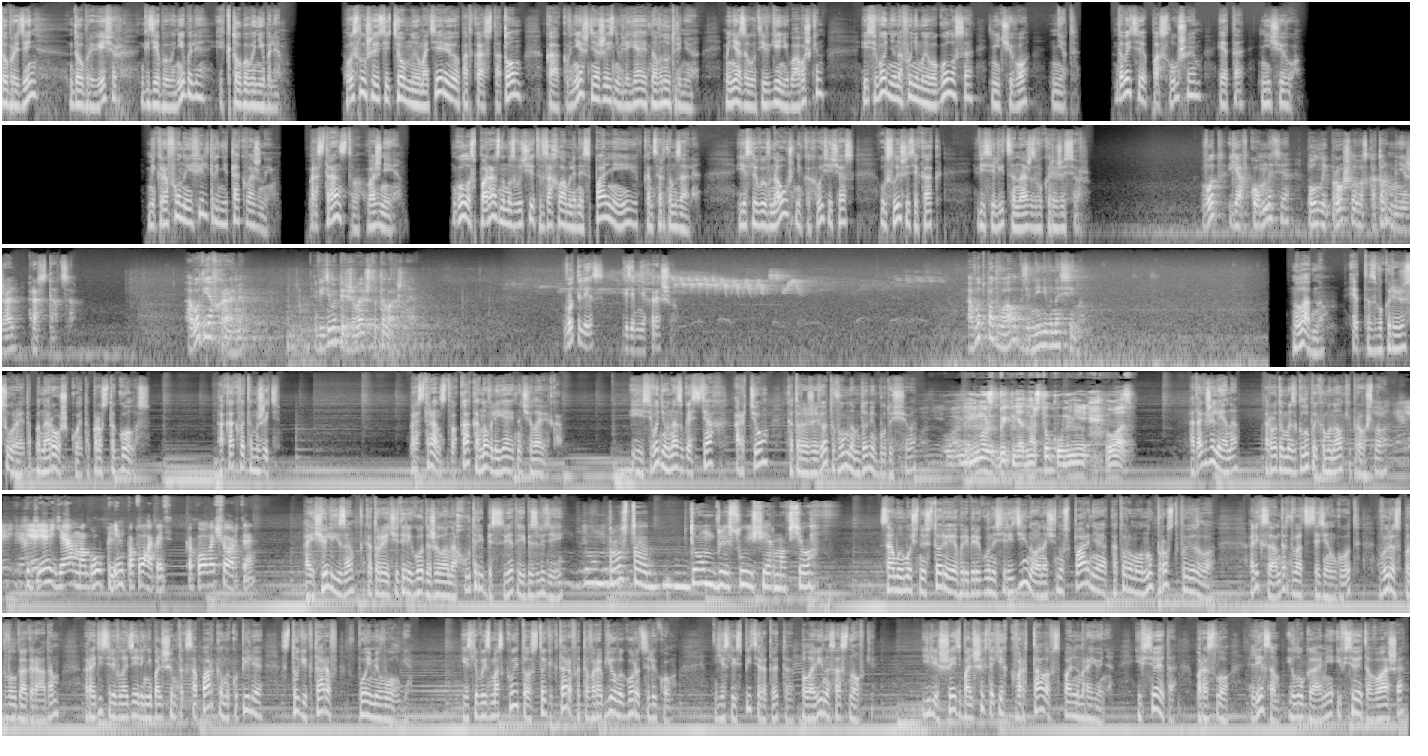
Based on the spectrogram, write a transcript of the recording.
Добрый день, добрый вечер, где бы вы ни были и кто бы вы ни были. Вы слушаете «Темную материю», подкаст о том, как внешняя жизнь влияет на внутреннюю. Меня зовут Евгений Бабушкин, и сегодня на фоне моего голоса ничего нет. Давайте послушаем это «ничего». Микрофоны и фильтры не так важны. Пространство важнее. Голос по-разному звучит в захламленной спальне и в концертном зале. Если вы в наушниках, вы сейчас услышите, как веселится наш звукорежиссер. Вот я в комнате, полный прошлого, с которым мне жаль расстаться. А вот я в храме. Видимо, переживаю что-то важное. Вот лес, где мне хорошо. А вот подвал, где мне невыносимо. Ну ладно, это звукорежиссура, это понарошку, это просто голос. А как в этом жить? Пространство, как оно влияет на человека? И сегодня у нас в гостях Артем, который живет в умном доме будущего. Не может быть ни одна штука умнее вас. А также Лена, родом из глупой коммуналки прошлого. Где я могу, блин, поплакать? Какого черта? А еще Лиза, которая 4 года жила на хуторе без света и без людей. Дом просто дом в лесу и ферма, все. Самую мощную историю я приберегу на середину, а начну с парня, которому, ну, просто повезло. Александр, 21 год, вырос под Волгоградом. Родители владели небольшим таксопарком и купили 100 гектаров в пойме Волги. Если вы из Москвы, то 100 гектаров – это Воробьевый город целиком. Если из Питера, то это половина Сосновки. Или 6 больших таких кварталов в спальном районе. И все это поросло лесом и лугами, и все это ваше,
